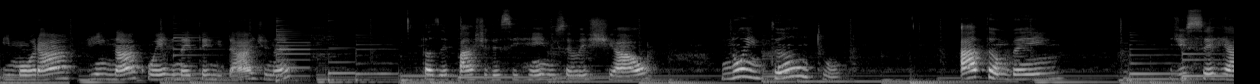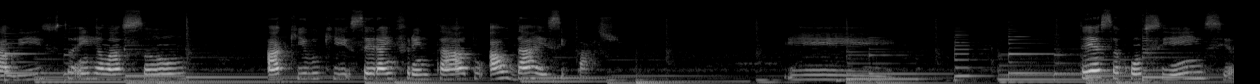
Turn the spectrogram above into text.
e morar, reinar com Ele na eternidade, né? fazer parte desse reino celestial. No entanto, há também de ser realista em relação àquilo que será enfrentado ao dar esse passo. E ter essa consciência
